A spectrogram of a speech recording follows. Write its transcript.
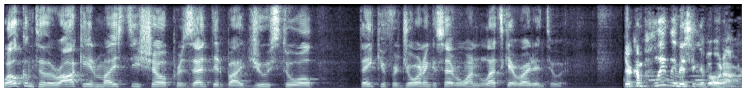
Welcome to the Rocky and Meisty Show presented by Jew Stool. Thank you for joining us, everyone. Let's get right into it. You're completely missing the boat hour.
